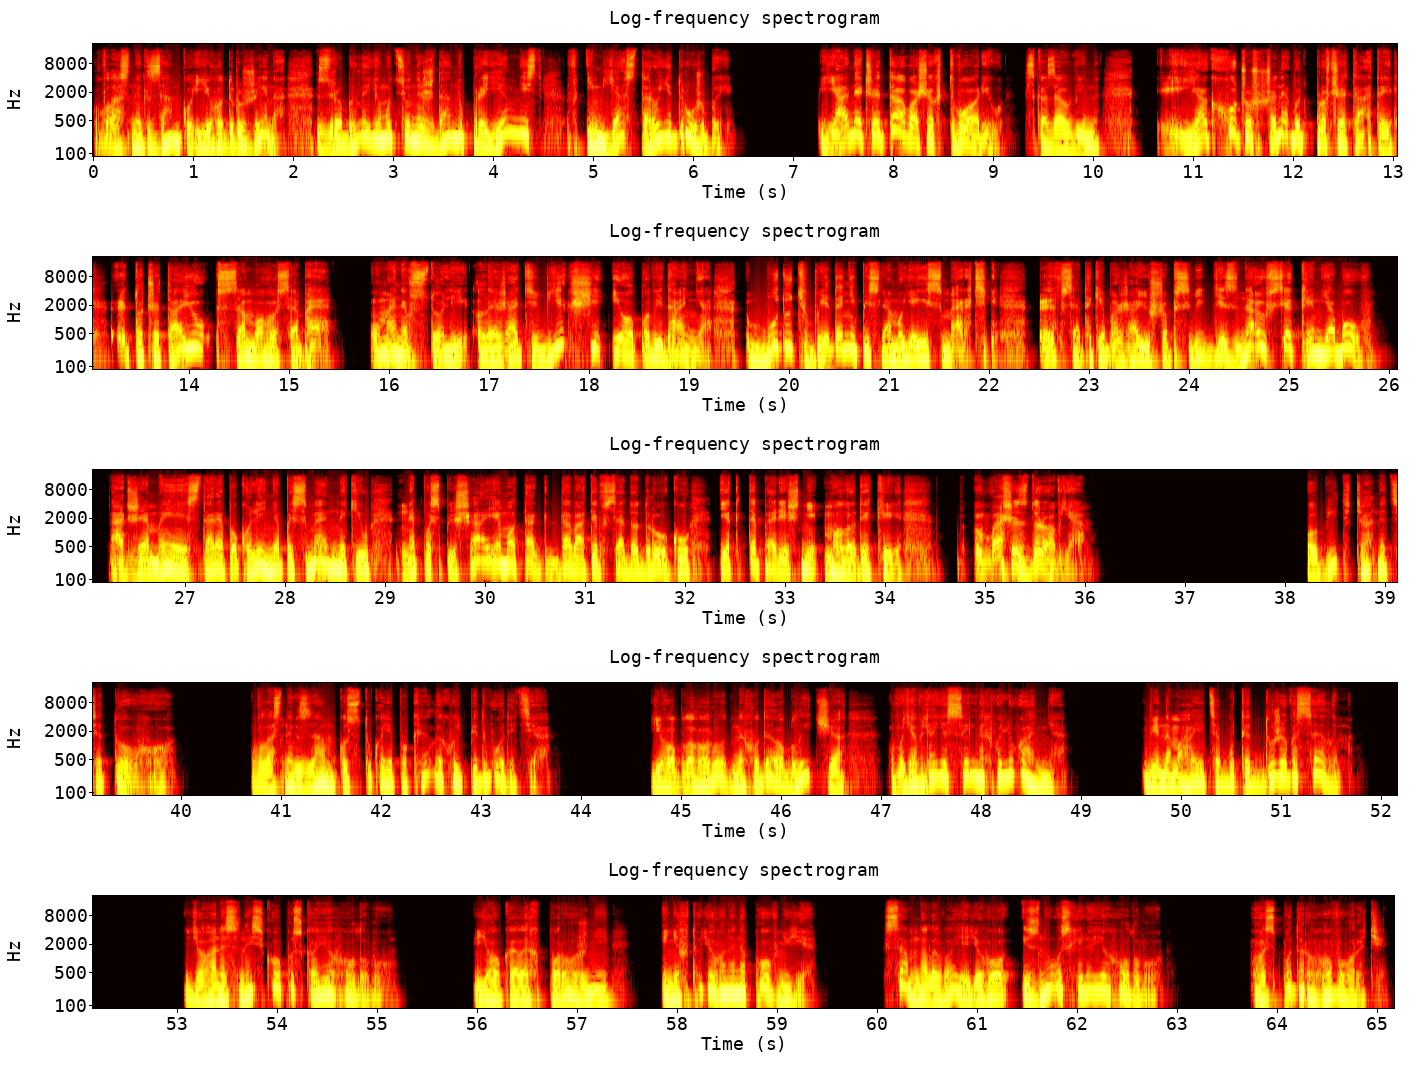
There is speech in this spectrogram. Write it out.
Власник замку і його дружина зробили йому цю нежданну приємність в ім'я старої дружби. Я не читав ваших творів, сказав він. Як хочу щонебудь прочитати, то читаю самого себе. У мене в столі лежать вірші і оповідання, будуть видані після моєї смерті. Все таки бажаю, щоб світ дізнався, ким я був. Адже ми, старе покоління письменників, не поспішаємо так давати все до друку, як теперішні молодики. Ваше здоров'я. Обід тягнеться довго. Власник замку стукає по келиху й підводиться. Його благородне худе обличчя виявляє сильне хвилювання. Він намагається бути дуже веселим. Йоганнес низько опускає голову. Його келих порожній, і ніхто його не наповнює, сам наливає його і знову схиляє голову. Господар говорить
